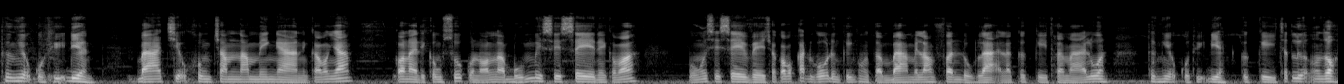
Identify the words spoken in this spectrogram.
Thương hiệu của Thụy Điển. 3 triệu 050 ngàn các bác nhá. Con này thì công suất của nó là 40cc này các bác. 40cc về cho các bác cắt gỗ đường kính khoảng tầm 35 phân đủ lại là cực kỳ thoải mái luôn. Thương hiệu của Thụy Điển cực kỳ chất lượng luôn rồi.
